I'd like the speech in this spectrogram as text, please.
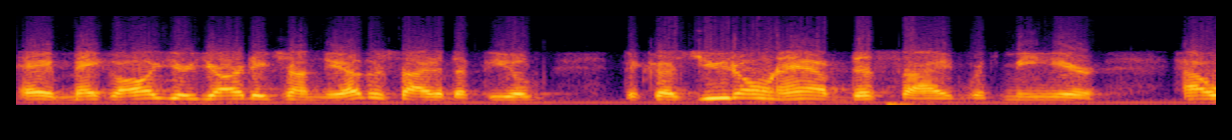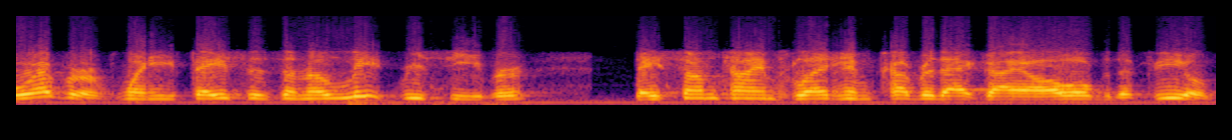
Hey, make all your yardage on the other side of the field because you don't have this side with me here. However, when he faces an elite receiver, they sometimes let him cover that guy all over the field.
